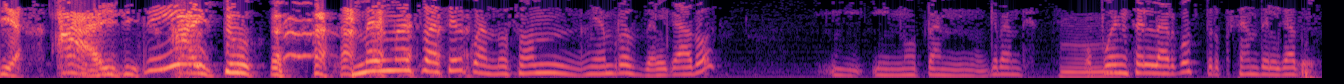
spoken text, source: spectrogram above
sí, ay, sí. ¿Sí? Ay, tú. Me es más fácil cuando son miembros delgados y, y no tan grandes. O mm. pueden ser largos, pero que sean delgados.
